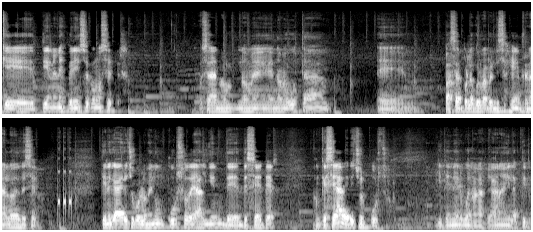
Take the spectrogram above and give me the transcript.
que tienen experiencia como setter. O sea, no me, no me gusta eh, pasar por la curva de aprendizaje y entrenarlo desde cero. Tiene que haber hecho por lo menos un curso de alguien de, de setter, aunque sea haber hecho el curso y tener, bueno, las ganas y la actitud.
